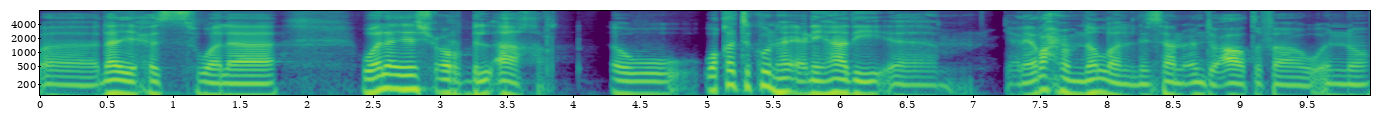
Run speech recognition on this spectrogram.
آه، لا يحس ولا ولا يشعر بالآخر. و- وقد تكون يعني هذه آم، يعني رحمة من الله إن الإنسان عنده عاطفة وأنه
